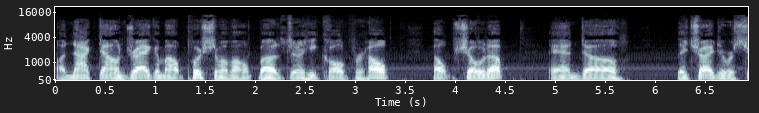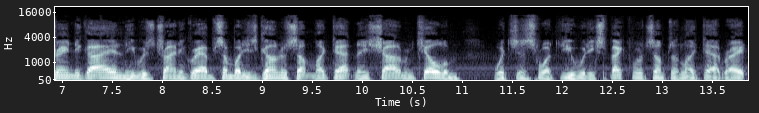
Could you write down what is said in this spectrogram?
a knockdown, drag him out, push him out. But uh, he called for help. Help showed up, and uh, they tried to restrain the guy, and he was trying to grab somebody's gun or something like that, and they shot him and killed him, which is what you would expect with something like that, right?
